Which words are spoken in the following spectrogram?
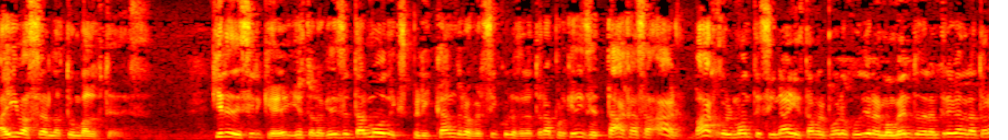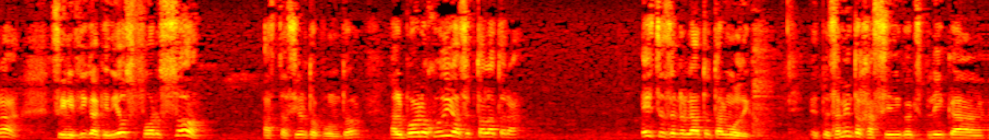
ahí va a ser la tumba de ustedes. Quiere decir que, y esto es lo que dice el Talmud, explicando los versículos de la Torah, ¿por qué dice Tajasar? Bajo el monte Sinai estaba el pueblo judío en el momento de la entrega de la Torah. Significa que Dios forzó, hasta cierto punto, al pueblo judío a aceptar la Torah. Este es el relato talmúdico. El pensamiento hasídico explica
